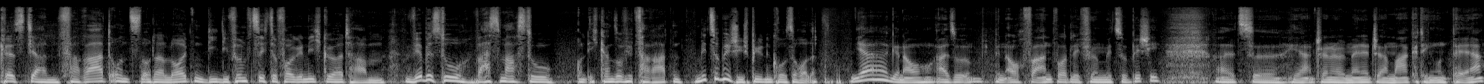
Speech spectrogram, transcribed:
Christian, verrat uns oder Leuten, die die 50. Folge nicht gehört haben. Wer bist du? Was machst du? Und ich kann so viel verraten. Mitsubishi spielt eine große Rolle. Ja, genau. Also ich bin auch verantwortlich für Mitsubishi als äh, ja, General Manager Marketing und PR.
